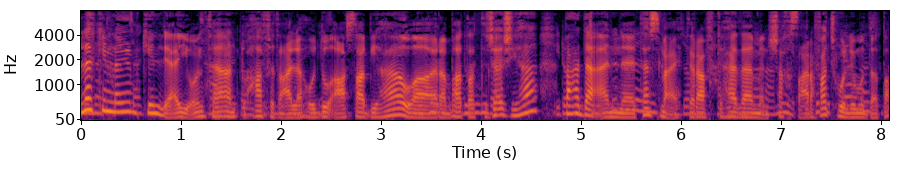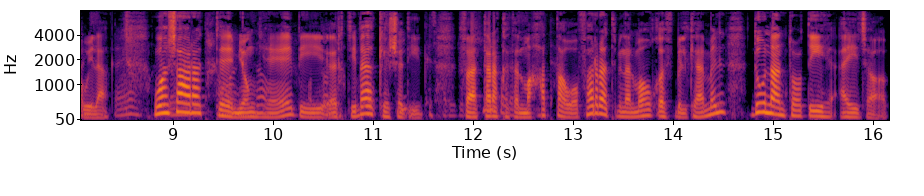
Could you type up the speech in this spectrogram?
لكن لا يمكن لأي أنثى أن تحافظ على هدوء أعصابها ورباطة جأشها بعد أن تسمع اعتراف كهذا من شخص عرفته لمدة طويلة. وشعرت ميونغ هي بارتباك شديد. فتركت المحطة وفرت من الموقف بالكامل دون أن تعطيه أي جواب.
